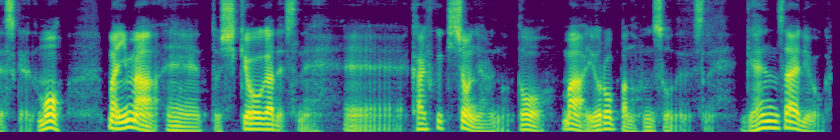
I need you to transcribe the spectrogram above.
ですけれども、まあ、今、えーと、市況がですね、えー、回復基調にあるのと、まあ、ヨーロッパの紛争でですね原材料が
